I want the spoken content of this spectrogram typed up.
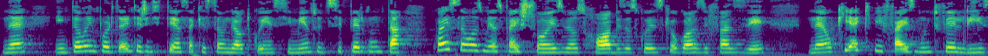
né? Então é importante a gente ter essa questão de autoconhecimento, de se perguntar quais são as minhas paixões, meus hobbies, as coisas que eu gosto de fazer, né? O que é que me faz muito feliz?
